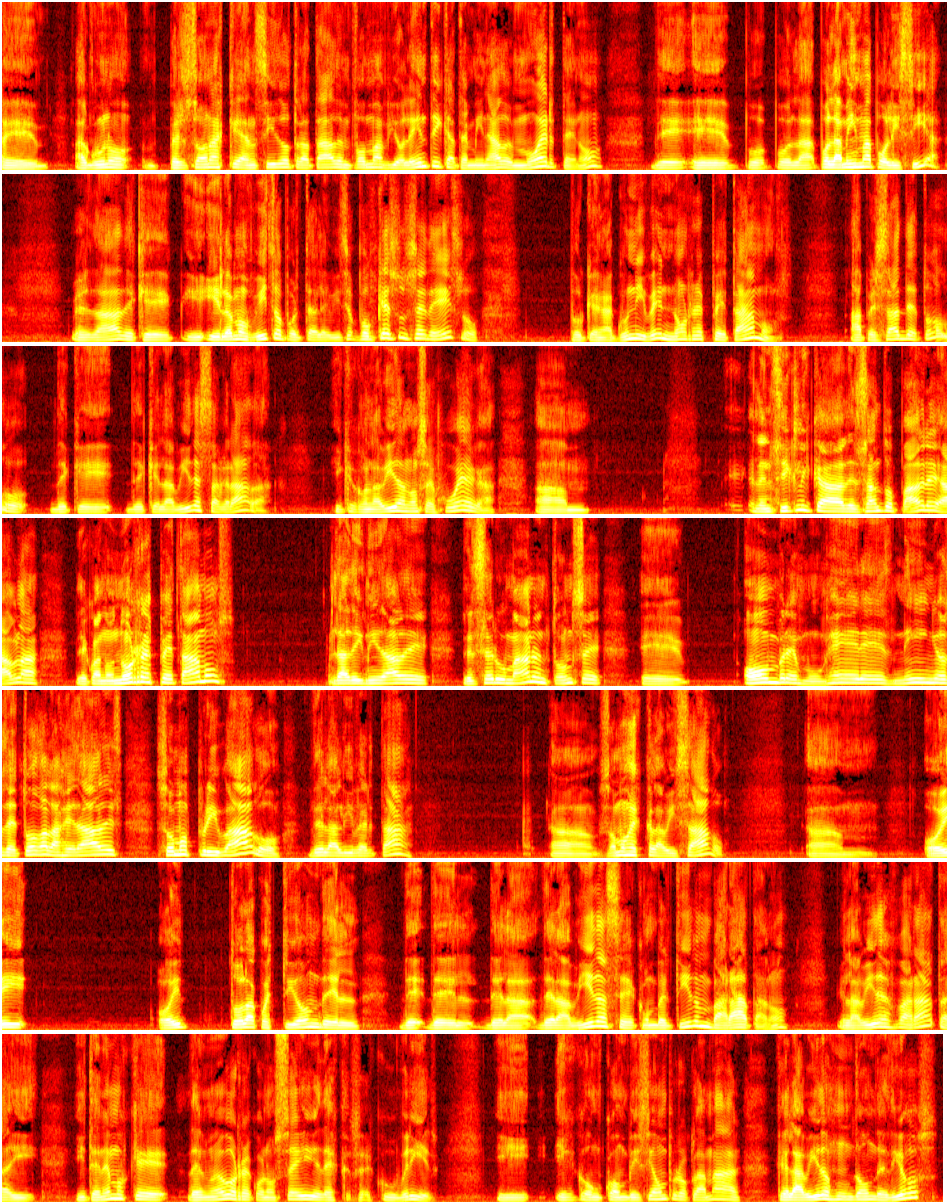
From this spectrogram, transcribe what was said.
eh, algunas personas que han sido tratadas en formas violentas y que han terminado en muerte, ¿no? De, eh, por, la, por la misma policía, ¿verdad? De que, y, lo hemos visto por televisión. ¿Por qué sucede eso? Porque en algún nivel no respetamos, a pesar de todo, de que, de que la vida es sagrada y que con la vida no se juega. La encíclica del Santo Padre habla de cuando no respetamos la dignidad de- del ser humano, entonces eh, hombres, mujeres, niños de todas las edades somos privados de la libertad. Ah, somos esclavizados. Hoy, hoy toda la cuestión del, de, del- de la, de la vida se ha convertido en barata, ¿no? La vida es barata y, y tenemos que de nuevo reconocer y descubrir y, y con convicción proclamar que la vida es un don de Dios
